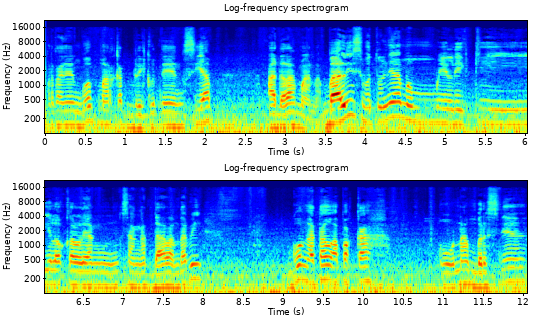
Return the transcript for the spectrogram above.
pertanyaan gue market berikutnya yang siap adalah mana. Bali sebetulnya memiliki lokal yang sangat dalam, tapi gue nggak tahu apakah numbersnya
